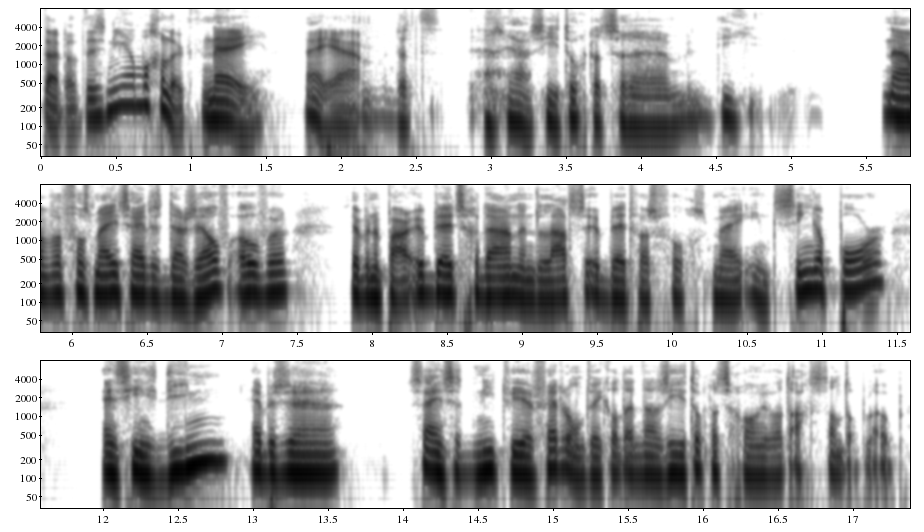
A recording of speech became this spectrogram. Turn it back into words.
Nou, dat is niet helemaal gelukt. Nee, nee ja, dat ja, zie je toch dat ze eh, die nou, wat volgens mij zeiden ze daar zelf over. Ze hebben een paar updates gedaan en de laatste update was volgens mij in Singapore. En sindsdien hebben ze, zijn ze het niet weer verder ontwikkeld. En dan zie je toch dat ze gewoon weer wat achterstand oplopen.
